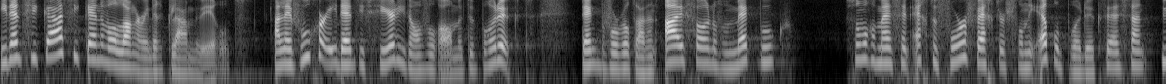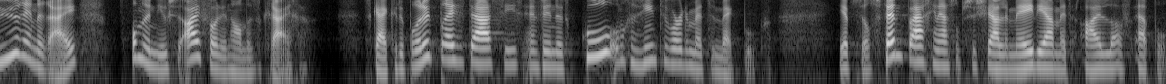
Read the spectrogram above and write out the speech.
Identificatie kennen we al langer in de reclamewereld. Alleen vroeger identificeerde je dan vooral met een product. Denk bijvoorbeeld aan een iPhone of een MacBook. Sommige mensen zijn echte voorvechters van die Apple-producten en staan uren in de rij om de nieuwste iPhone in handen te krijgen. Ze kijken de productpresentaties en vinden het cool om gezien te worden met een MacBook. Je hebt zelfs fanpagina's op sociale media met I love Apple.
